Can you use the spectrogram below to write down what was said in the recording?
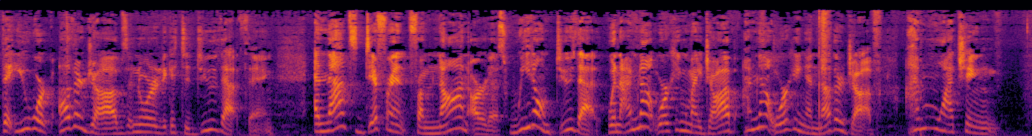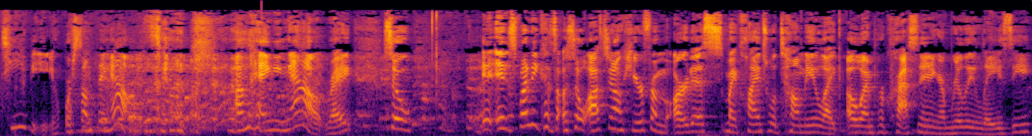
that you work other jobs in order to get to do that thing. And that's different from non artists. We don't do that. When I'm not working my job, I'm not working another job. I'm watching TV or something else. I'm hanging out, right? So it, it's funny because so often I'll hear from artists, my clients will tell me like, "Oh, I'm procrastinating. I'm really lazy,"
